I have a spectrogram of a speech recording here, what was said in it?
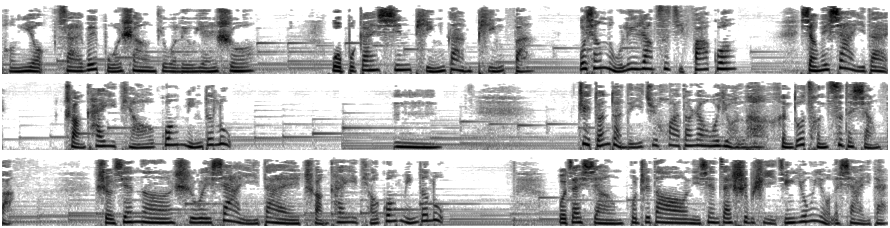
朋友在微博上给我留言说：“我不甘心平淡平凡，我想努力让自己发光，想为下一代闯开一条光明的路。”嗯，这短短的一句话倒让我有了很多层次的想法。首先呢，是为下一代闯开一条光明的路。我在想，不知道你现在是不是已经拥有了下一代？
